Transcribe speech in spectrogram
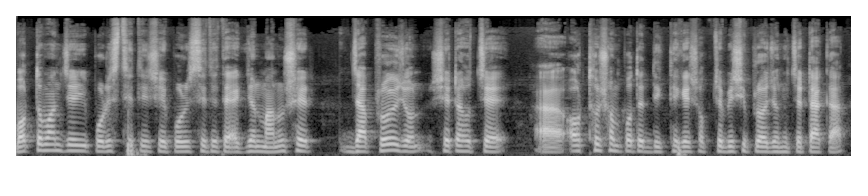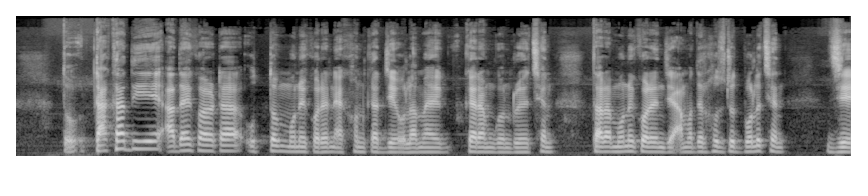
বর্তমান যেই পরিস্থিতি, সেই পরিস্থিতিতে একজন মানুষের যা প্রয়োজন সেটা হচ্ছে অর্থ সম্পদের দিক থেকে সবচেয়ে বেশি প্রয়োজন হচ্ছে টাকা। তো টাকা দিয়ে আদায় করাটা উত্তম মনে করেন এখনকার যে ওলামায় ক্যারামগণ রয়েছেন। তারা মনে করেন যে, আমাদের হজরত বলেছেন যে,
